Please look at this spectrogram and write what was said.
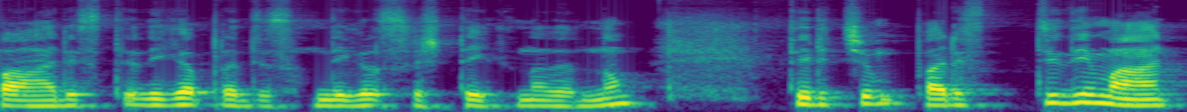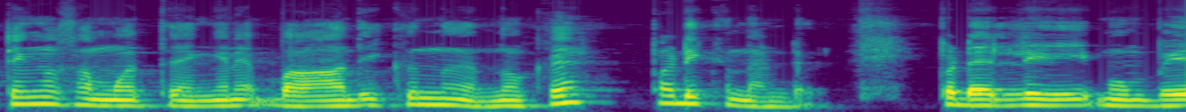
പാരിസ്ഥിതിക പ്രതിസന്ധികൾ സൃഷ്ടിക്കുന്നതെന്നും തിരിച്ചും പരിസ്ഥിതി മാറ്റങ്ങൾ സമൂഹത്തെ എങ്ങനെ ബാധിക്കുന്നു എന്നൊക്കെ പഠിക്കുന്നുണ്ട്. ഇപ്പോൾ ഡൽഹി മുംബൈ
